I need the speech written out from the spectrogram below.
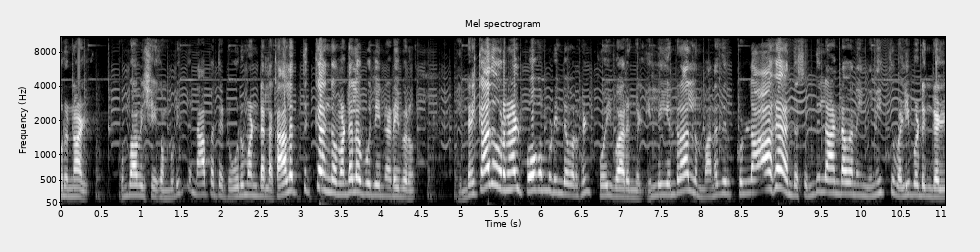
ஒரு நாள் கும்பாபிஷேகம் முடிந்து நாற்பத்தெட்டு ஒரு மண்டல காலத்துக்கு அங்கே மண்டல பூஜை நடைபெறும். இன்றைக்காவது ஒரு நாள் போக முடிந்தவர்கள் போய் வாருங்கள். இல்லை என்றால் மனதிற்குள்ளாக அந்த செந்திலாண்டவனை நினைத்து வழிபடுங்கள்.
